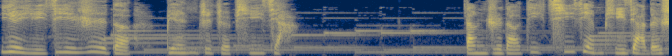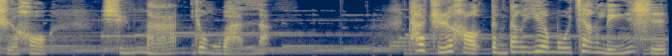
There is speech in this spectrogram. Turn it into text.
夜以继日地编织着披甲。当知道第七件皮甲的时候，荨麻用完了。他只好等到夜幕降临时，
